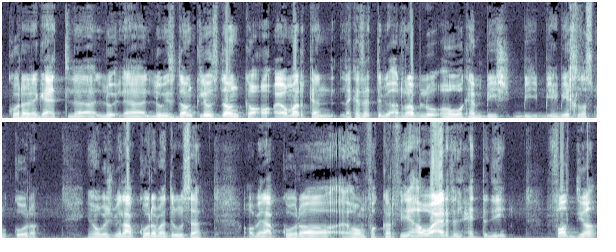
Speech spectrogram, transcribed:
الكرة رجعت للويس دانك. لويس دانك عمر كان لاكازيت بيقرب له هو كان بيش بي بي بيخلص من الكورة. يعني هو مش بيلعب كورة مدروسة أو بيلعب كورة هو مفكر فيها هو عارف ان الحتة دي. فاضية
